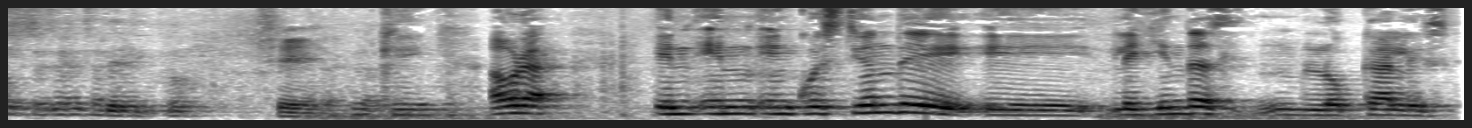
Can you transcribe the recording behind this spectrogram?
estético. Sí. Ok. Ahora, en, en, en cuestión de eh, leyendas locales,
